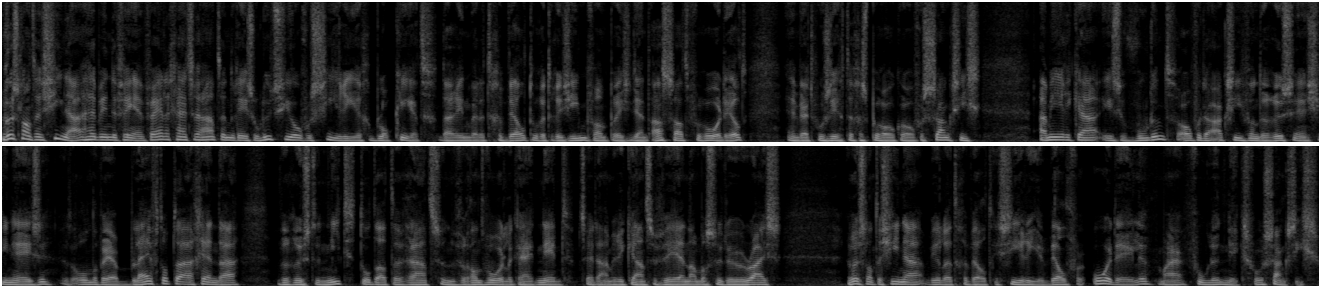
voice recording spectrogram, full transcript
Rusland en China hebben in de VN-veiligheidsraad een resolutie over Syrië geblokkeerd. Daarin werd het geweld door het regime van president Assad veroordeeld en werd voorzichtig gesproken over sancties. Amerika is woedend over de actie van de Russen en Chinezen. Het onderwerp blijft op de agenda. We rusten niet totdat de Raad zijn verantwoordelijkheid neemt, zei de Amerikaanse VN-ambassadeur Rice. Rusland en China willen het geweld in Syrië wel veroordelen, maar voelen niks voor sancties.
